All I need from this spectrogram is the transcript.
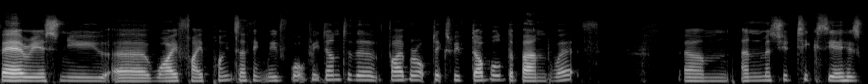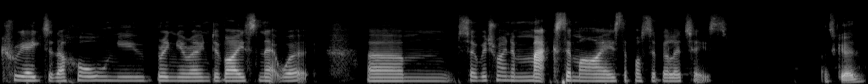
various new uh, Wi-Fi points. I think we've what have we done to the fiber optics? We've doubled the bandwidth. Um, and Monsieur Tixier has created a whole new bring your own device network. Um, so we're trying to maximize the possibilities. That's good.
